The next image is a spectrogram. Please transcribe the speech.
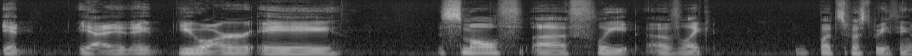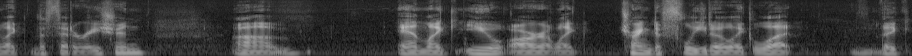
it yeah it, it you are a small f- uh, fleet of like what's supposed to be thing like the federation um and like you are like trying to flee to like let like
